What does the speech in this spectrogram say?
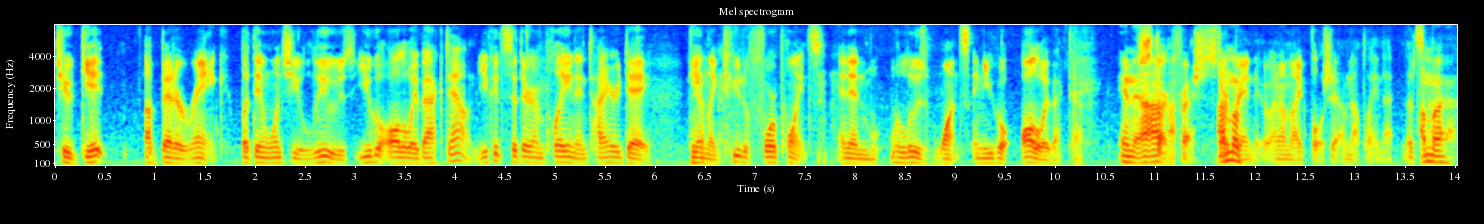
to get a better rank. But then once you lose you go all the way back down. You could sit there and play an entire day gain Yep. like two to four points and then we'll lose once and you go all the way back down. And start I, fresh start I'm a- brand new. And i'm like bullshit i'm not playing that. That's I'm not, a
